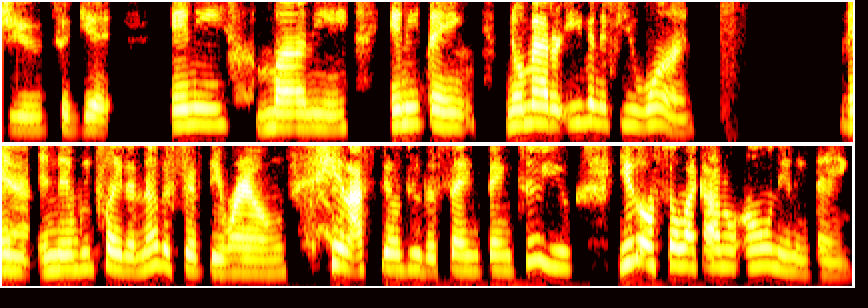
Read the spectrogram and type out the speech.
you to get any money, anything, no matter even if you won. Yeah. And and then we played another 50 rounds and I still do the same thing to you, you're gonna feel like I don't own anything.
